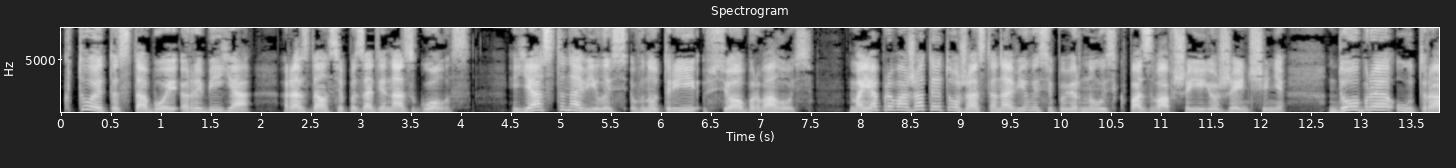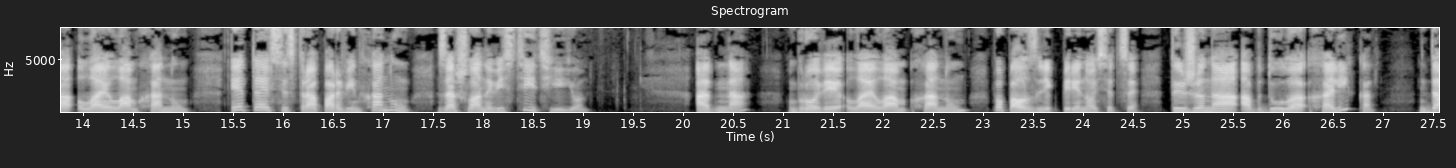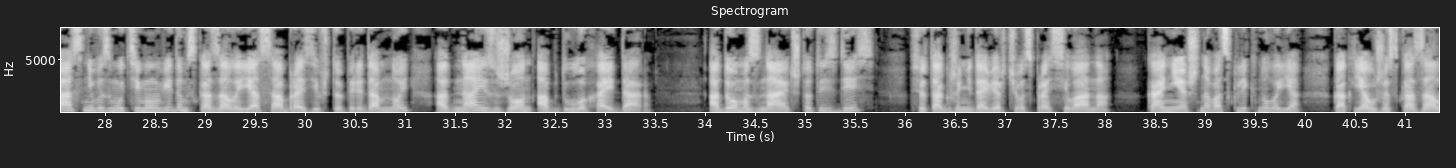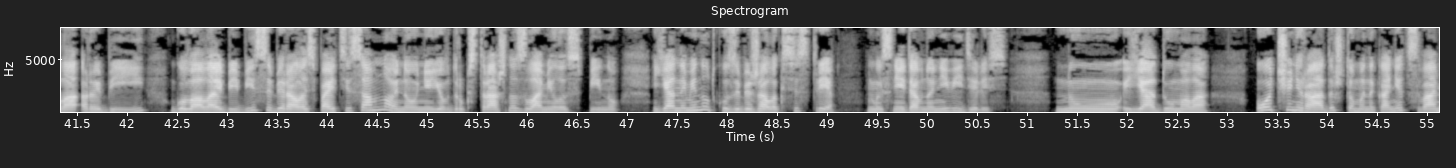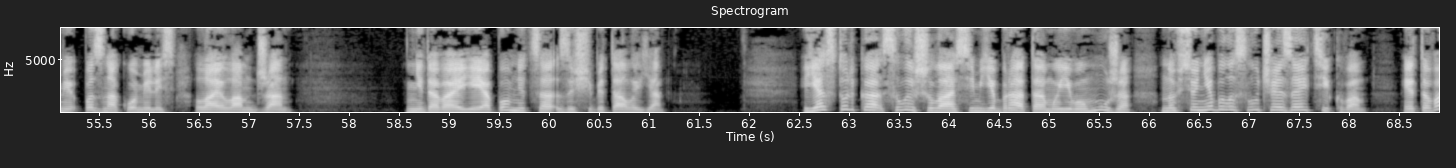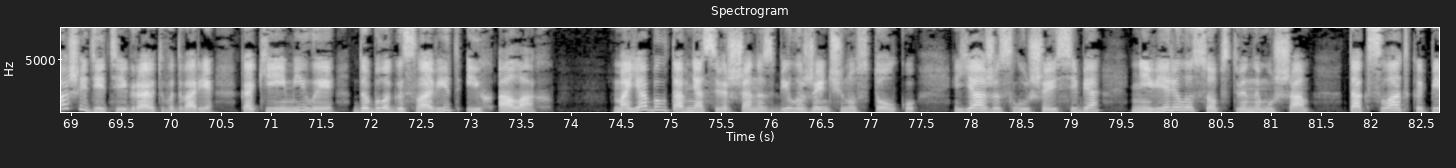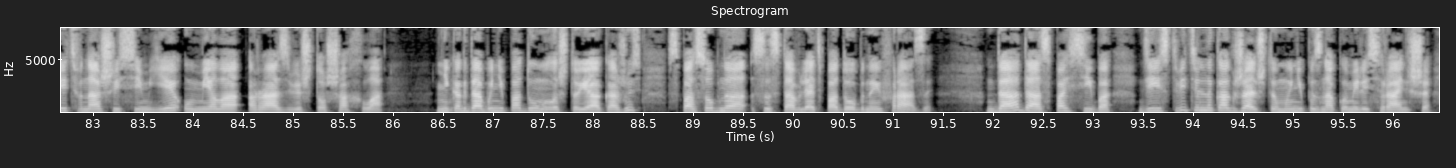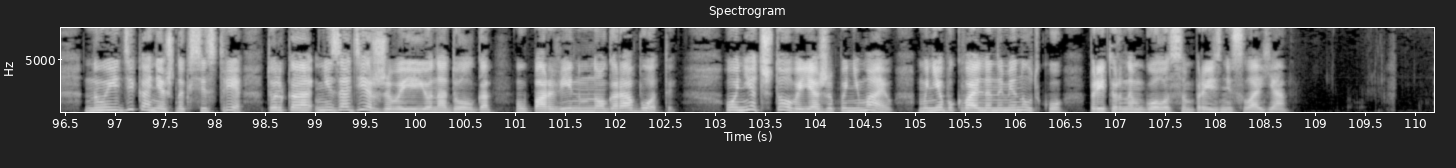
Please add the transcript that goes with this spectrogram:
«Кто это с тобой, Рабия?» — раздался позади нас голос. Я остановилась, внутри все оборвалось. Моя провожатая тоже остановилась и повернулась к позвавшей ее женщине. «Доброе утро, Лайлам Ханум. Это сестра Парвин Ханум зашла навестить ее». «Одна?» Брови Лайлам Ханум поползли к переносице. «Ты жена Абдула Халика?» «Да», — с невозмутимым видом сказала я, сообразив, что передо мной одна из жен Абдула Хайдара. «А дома знают, что ты здесь?» — все так же недоверчиво спросила она. «Конечно», — воскликнула я. «Как я уже сказала Рабии, Гулалай Биби собиралась пойти со мной, но у нее вдруг страшно заломило спину. Я на минутку забежала к сестре. Мы с ней давно не виделись. Ну, я думала... Очень рада, что мы, наконец, с вами познакомились, Лайлам Джан». Не давая ей опомниться, защебетала я. Я столько слышала о семье брата моего мужа, но все не было случая зайти к вам. Это ваши дети играют во дворе? Какие милые, да благословит их Аллах. Моя болтовня совершенно сбила женщину с толку. Я же, слушая себя, не верила собственным ушам. Так сладко петь в нашей семье умела разве что шахла. Никогда бы не подумала, что я окажусь способна составлять подобные фразы. «Да-да, спасибо. Действительно, как жаль, что мы не познакомились раньше. Ну, иди, конечно, к сестре, только не задерживай ее надолго. У Парвин много работы». «О, нет, что вы, я же понимаю. Мне буквально на минутку», — приторным голосом произнесла я.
